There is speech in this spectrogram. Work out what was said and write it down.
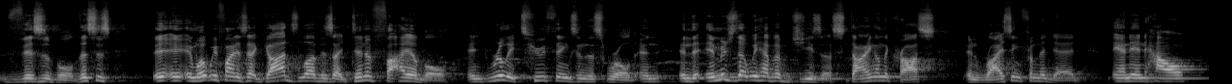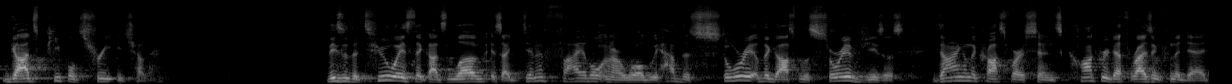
visible. This is, and what we find is that God's love is identifiable in really two things in this world. And in the image that we have of Jesus dying on the cross and rising from the dead, and in how God's people treat each other. These are the two ways that God's love is identifiable in our world. We have the story of the gospel, the story of Jesus dying on the cross for our sins, conquering death, rising from the dead.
